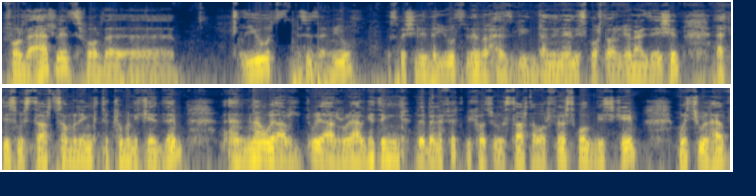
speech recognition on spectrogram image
For the athletes, for the uh, youth, this is a new especially the youth, never has been done in any sport organization. At least we start some link to communicate them, and now we are we are we are getting the benefit because we will start our first World Beach game, which will have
